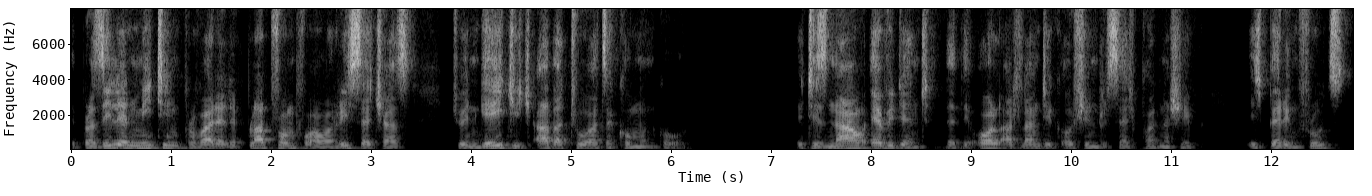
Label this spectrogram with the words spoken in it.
The Brazilian meeting provided a platform for our researchers to engage each other towards a common goal. it is now evident that the All Atlantic Ocean Research Partnership is bearing fruits,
